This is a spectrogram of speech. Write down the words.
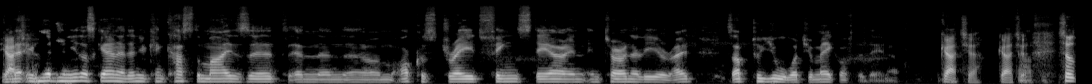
gotcha. imagine etherscan and then you can customize it and, and um, orchestrate things there in, internally right it's up to you what you make of the data Gotcha, gotcha. Gotcha. So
